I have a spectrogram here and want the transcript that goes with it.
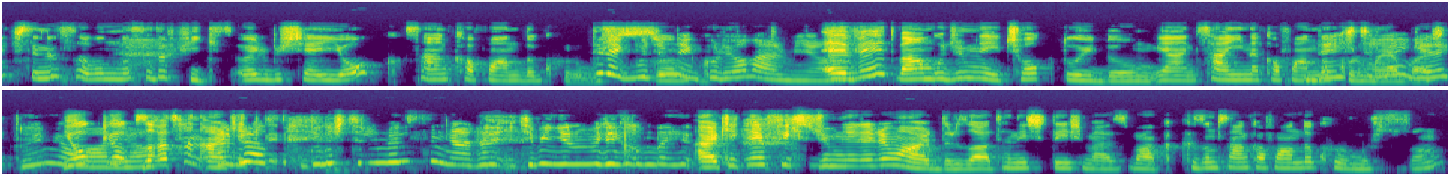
hepsinin savunması da fix. Öyle bir şey yok. Sen kafanda kurmuşsun. Direkt bu cümleyi kuruyorlar mı ya? Evet ben bu cümleyi çok duydum. Yani sen yine kafanda kurmaya Değiştirmeye baş. gerek duymuyorlar Yok yok ya. zaten Hani erkekler biraz geliştirilmelisin yani. Hani 2021 yılındayız. erkeklerin fix cümleleri vardır zaten hiç değişmez. Bak kızım sen kafanda kurmuşsun.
